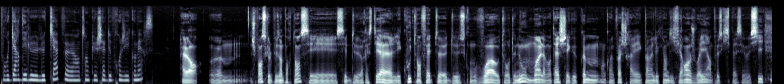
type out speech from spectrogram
pour garder le, le cap en tant que chef de projet e-commerce? Alors euh, je pense que le plus important, c'est de rester à l'écoute en fait de ce qu'on voit autour de nous. Moi, l'avantage, c'est que comme encore une fois, je travaillais avec pas mal de clients différents, je voyais un peu ce qui se passait aussi mm.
